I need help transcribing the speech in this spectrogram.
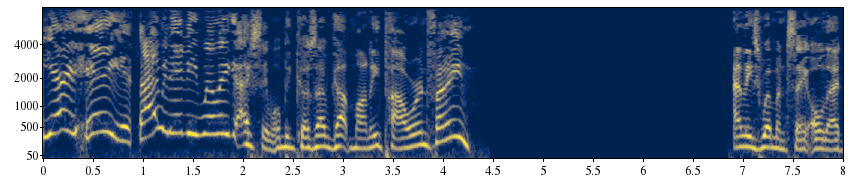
You're hideous. I would any willing. I say, well, because I've got money, power, and fame. And these women say, oh, that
